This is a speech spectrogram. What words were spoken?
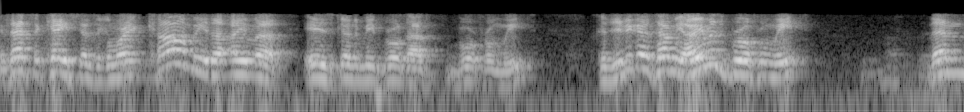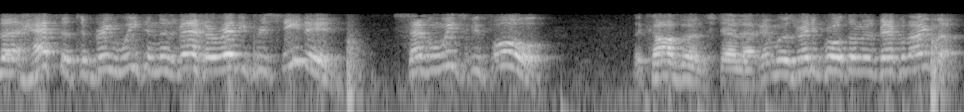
If that's the case, says the Gemara, it can't be that Omer is going to be brought out brought from wheat. Because if you're going to tell me Omer is brought from wheat, then the heta to bring wheat in the Mizbeach already preceded, seven weeks before the carbon Shtei Lechem was already brought on the Mizbeach with Omer.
